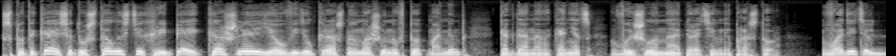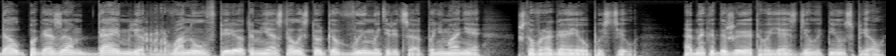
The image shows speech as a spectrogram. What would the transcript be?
Спотыкаясь от усталости, хрипя и кашляя, я увидел красную машину в тот момент, когда она, наконец, вышла на оперативный простор. Водитель дал по газам, Даймлер рванул вперед, и мне осталось только выматериться от понимания, что врага я упустил. Однако даже этого я сделать не успел.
